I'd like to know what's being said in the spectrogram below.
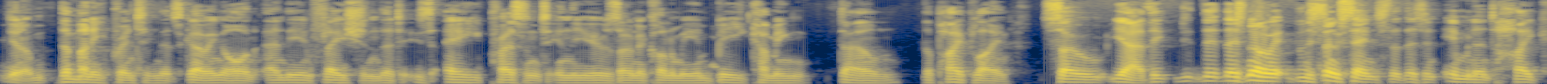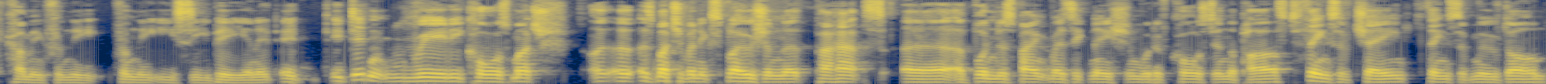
you know the money printing that's going on and the inflation that is a present in the eurozone economy and b coming down the pipeline. So yeah, the, the, there's no there's no sense that there's an imminent hike coming from the from the ECB, and it it, it didn't really cause much uh, as much of an explosion that perhaps uh, a Bundesbank resignation would have caused in the past. Things have changed, things have moved on.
